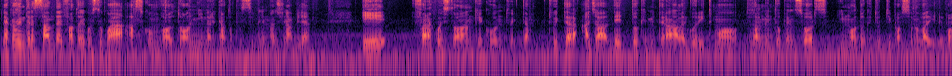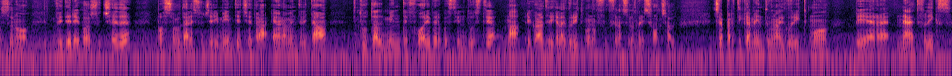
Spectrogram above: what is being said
La cosa interessante è il fatto che questo qua ha sconvolto ogni mercato possibile e immaginabile e farà questo anche con Twitter. Twitter ha già detto che metterà l'algoritmo totalmente open source in modo che tutti possano, valid- possono vedere cosa succede, possono dare suggerimenti, eccetera. È una mentalità totalmente fuori per questa industria, ma ricordatevi che l'algoritmo non funziona solo per i social. C'è praticamente un algoritmo per Netflix,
